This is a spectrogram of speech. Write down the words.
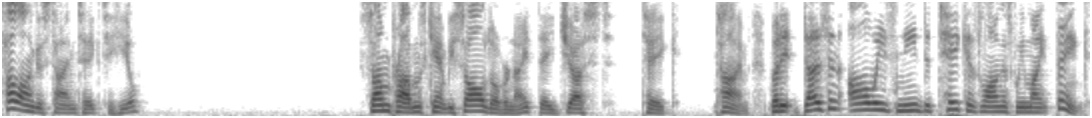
How long does time take to heal? Some problems can't be solved overnight, they just take time. But it doesn't always need to take as long as we might think.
